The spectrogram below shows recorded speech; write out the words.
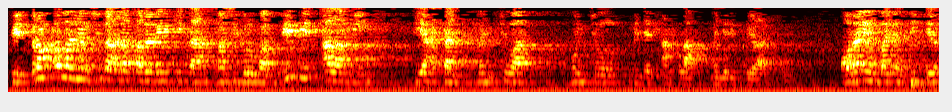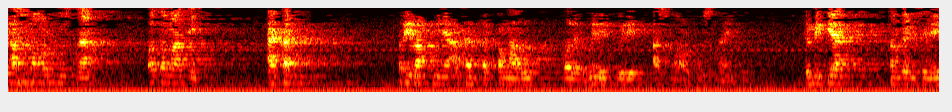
fitrah Allah yang sudah ada pada diri kita masih berupa bibit alami, dia akan mencuat, muncul menjadi akhlak, menjadi perilaku. Orang yang banyak zikir Asmaul Husna otomatis akan perilakunya akan terpengaruh oleh wirid-wirid Asmaul Husna itu. Demikian sampai di sini.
